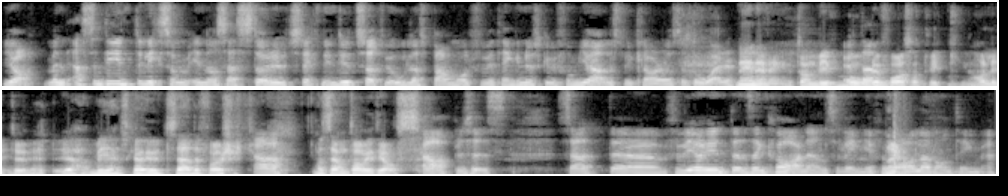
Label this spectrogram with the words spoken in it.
Ja, men alltså det är inte liksom i någon så större utsträckning. Det är ju inte så att vi odlar spannmål för vi tänker nu ska vi få mjöl så vi klarar oss ett år. Nej, nej, nej. Utan vi borde Utan- få så att vi har lite... Vi ska ha utsäde först. Ja, Och sen tar vi till oss. ja precis. Så att, eh, för vi har ju inte ens en kvarn än så länge för att mala någonting med.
